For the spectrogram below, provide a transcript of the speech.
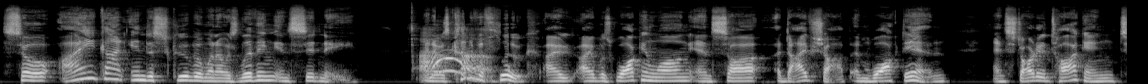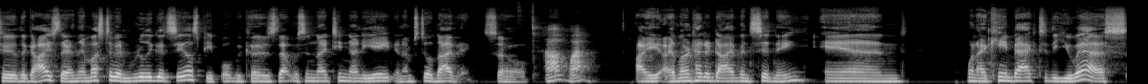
So I got into scuba when I was living in Sydney, and it was kind of a Ah. fluke. I, I was walking along and saw a dive shop and walked in and started talking to the guys there. And they must have been really good salespeople because that was in 1998 and I'm still diving. So Oh wow. I, I learned how to dive in Sydney. And when I came back to the US,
